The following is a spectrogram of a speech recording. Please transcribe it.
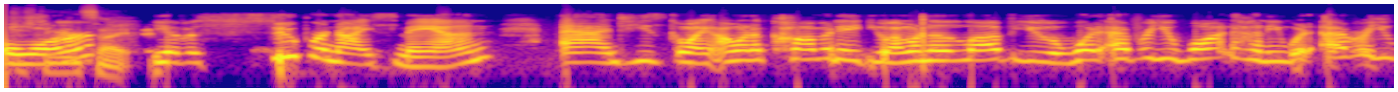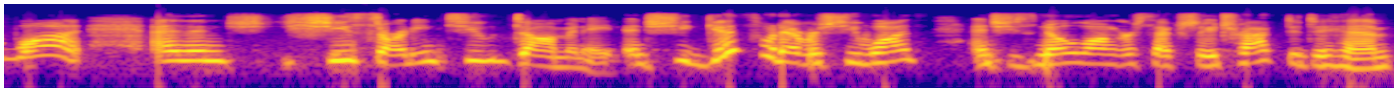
or insight. you have a super nice man and he's going i want to accommodate you. I want to love you. Whatever you want honey whatever you want. And then she's starting to dominate and she gets whatever she wants and she's no longer sexually attracted to him.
